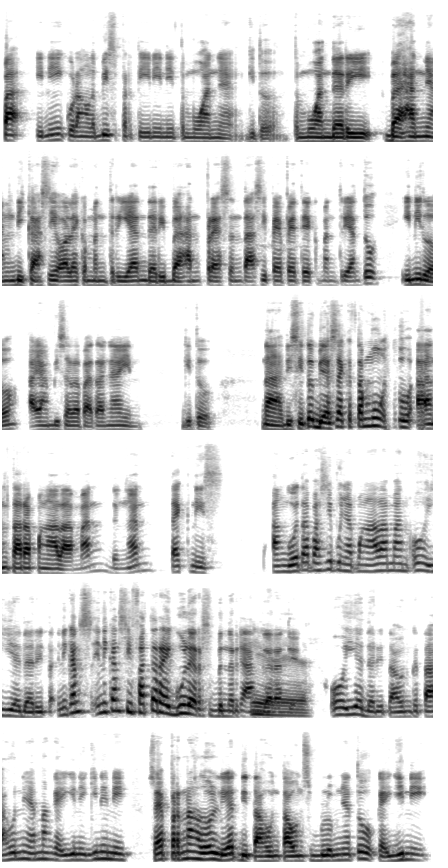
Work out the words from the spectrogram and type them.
Pak, ini kurang lebih seperti ini nih temuannya gitu. Temuan dari bahan yang dikasih oleh kementerian, dari bahan presentasi PPT kementerian tuh ini loh yang bisa Bapak tanyain gitu. Nah, di situ biasanya ketemu tuh antara pengalaman dengan teknis. Anggota pasti punya pengalaman. Oh iya dari ini kan ini kan sifatnya reguler sebenarnya iya, anggaran yeah, yeah. Oh iya dari tahun ke tahun nih emang kayak gini-gini nih. Saya pernah lo lihat di tahun-tahun sebelumnya tuh kayak gini.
